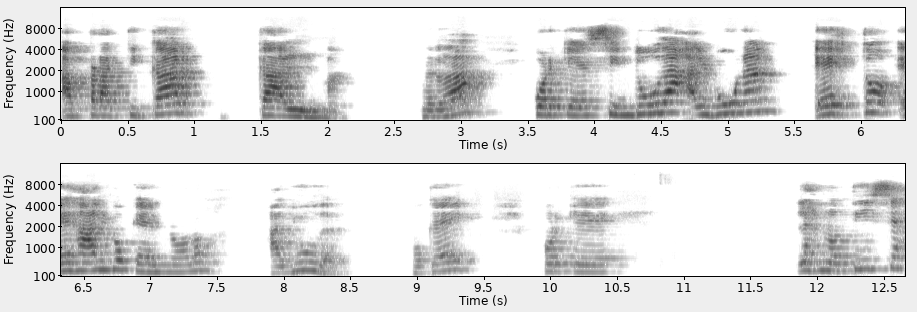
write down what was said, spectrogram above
a practicar calma, ¿verdad? Porque sin duda alguna esto es algo que no nos ayuda, ¿ok? Porque las noticias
